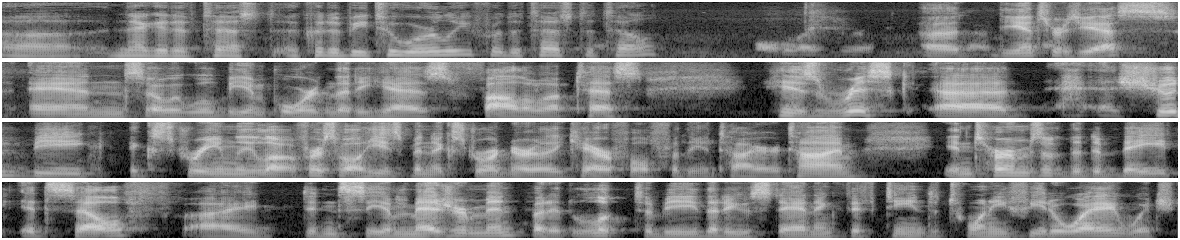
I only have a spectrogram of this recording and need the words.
uh, negative test. Uh, could it be too early for the test to tell? Uh, the answer is yes. And so it will be important that he has follow up tests his risk uh, should be extremely low. First of all, he's been extraordinarily careful for the entire time. In terms of the debate itself, I didn't see a measurement, but it looked to be that he was standing 15 to 20 feet away, which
